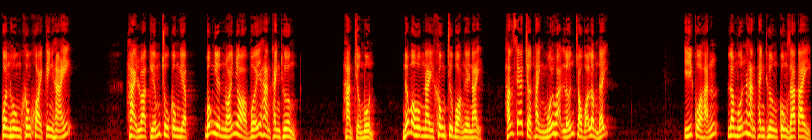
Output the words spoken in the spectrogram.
Quân hùng không khỏi kinh hái hải loa kiếm chu công nghiệp bỗng nhiên nói nhỏ với hàn thanh thương. Hàn trường môn, nếu mà hôm nay không trừ bỏ người này, hắn sẽ trở thành mối họa lớn cho võ lâm đấy. Ý của hắn là muốn hàn thanh thương cùng ra tay.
